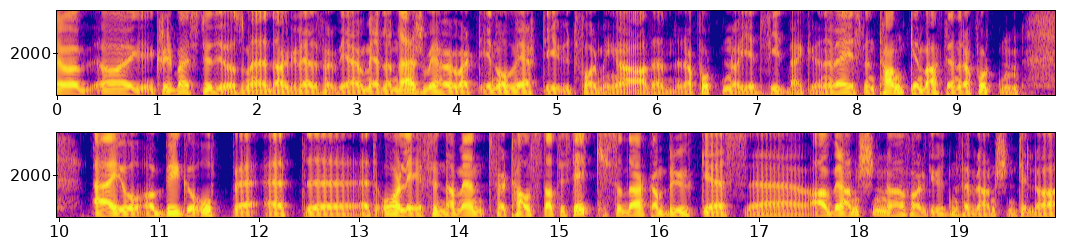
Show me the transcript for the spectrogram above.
Og, og Krillby Studio, som jeg er daglig leder for, vi er jo medlem der, så vi har jo vært involvert i utforminga av den rapporten og gitt feedback underveis. Men tanken bak den rapporten er jo å bygge opp et, et årlig fundament for tallstatistikk, som da kan brukes eh, av bransjen, av folk utenfor bransjen, til å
